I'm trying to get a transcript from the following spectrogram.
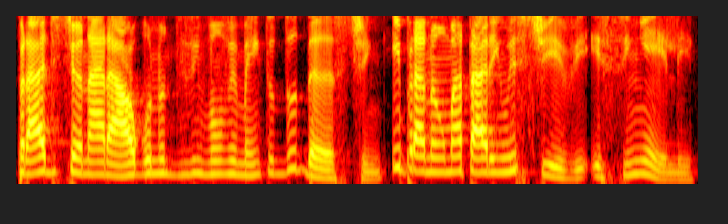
pra adicionar algo no desenvolvimento do Dustin. E pra não matarem o Steve, e sim ele.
